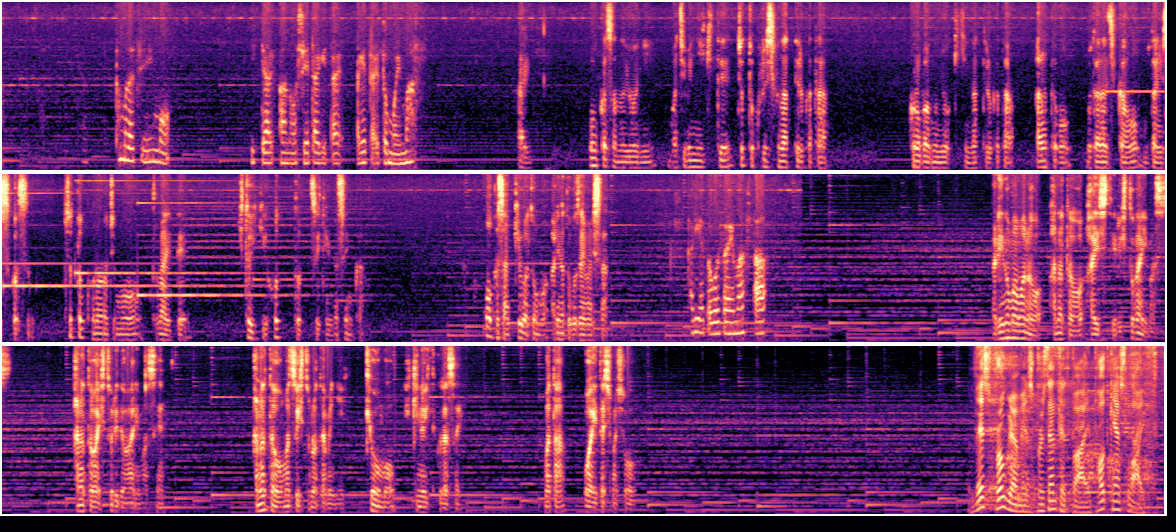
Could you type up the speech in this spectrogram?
友達にも言ってああの教えてあげたいあげたいと思います。はい。農家さんのように真面目に生きてちょっと苦しくなっている方、この番組をお聞きになっている方、あなたも無駄な時間を無駄に過ごす。ちょっとこの呪文を唱えて、一息ほっとついてみませんか？農家さん、今日はどうもありがとうございました。ありがとうございました。ありのままのあなたを愛している人がいます。あなたは一人ではありません。あなたを待つ人のために今日も生き抜いてください。またお会いいたしましょう。This program is presented by Podcast Life.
